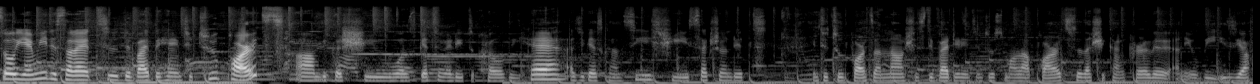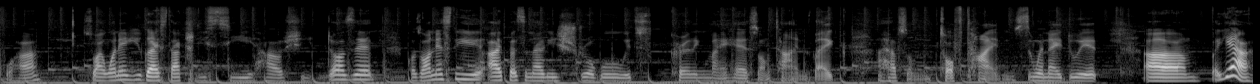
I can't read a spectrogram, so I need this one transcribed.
So Yemi decided to divide the hair into two parts um, because she was getting ready to curl the hair. As you guys can see, she sectioned it into two parts and now she's dividing it into smaller parts so that she can curl it and it will be easier for her. So I wanted you guys to actually see how she does it because honestly, I personally struggle with curling my hair sometimes. Like I have some tough times when I do it. Um, but yeah.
